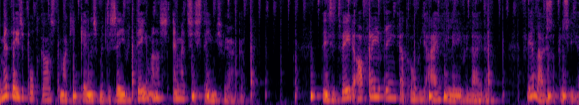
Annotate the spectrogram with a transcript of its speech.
Met deze podcast maak je kennis met de zeven thema's en met systemisch werken. Deze tweede aflevering gaat over je eigen leven leiden. Veel luisterplezier.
